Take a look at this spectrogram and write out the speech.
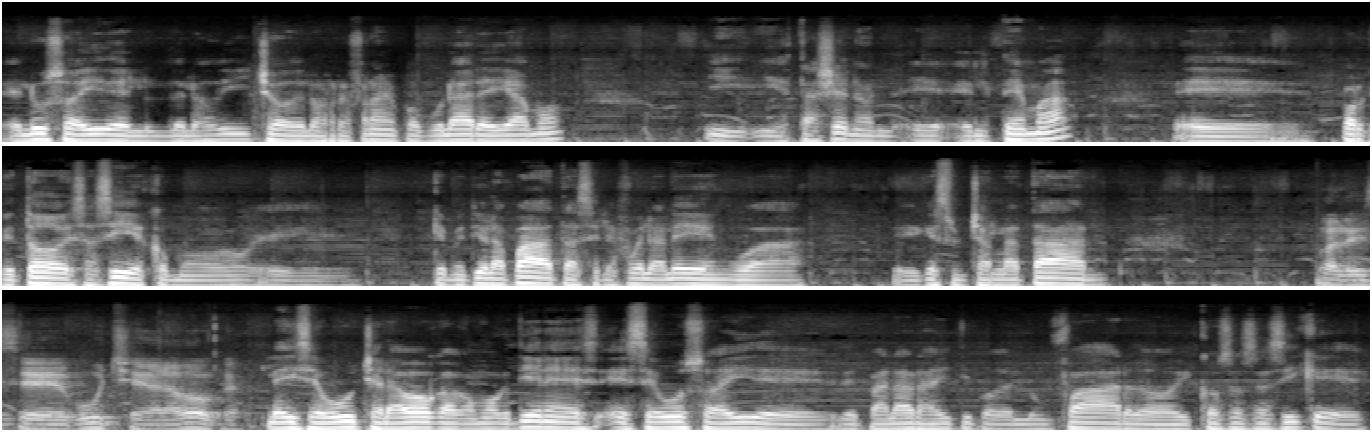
el- uso ahí del- de los dichos, de los refranes populares, digamos. Y, y está lleno el, el tema, eh, porque todo es así, es como eh, que metió la pata, se le fue la lengua, eh, que es un charlatán. Vale, dice buche a la boca. le dice bucha a la boca, como que tiene es- ese uso ahí de, de palabras ahí tipo del lunfardo y cosas así que,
